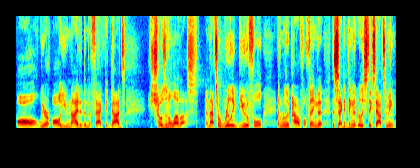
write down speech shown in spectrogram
all, we are all united in the fact that God's He's chosen to love us. And that's a really beautiful and really powerful thing. The, the second thing that really sticks out to me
